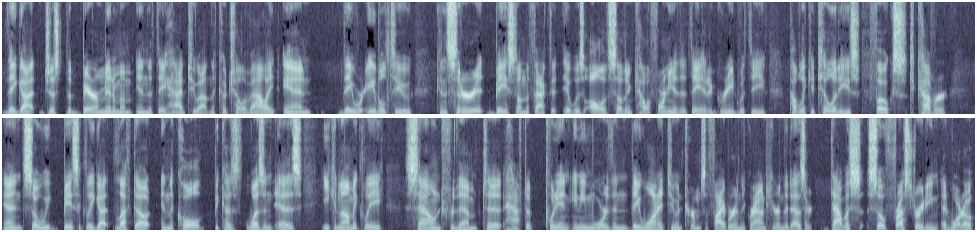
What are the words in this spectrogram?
they got just the bare minimum in that they had to out in the Coachella Valley and they were able to consider it based on the fact that it was all of Southern California that they had agreed with the public utilities folks to cover. And so we basically got left out in the cold because it wasn't as economically sound for them to have to put in any more than they wanted to in terms of fiber in the ground here in the desert. That was so frustrating, Eduardo,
